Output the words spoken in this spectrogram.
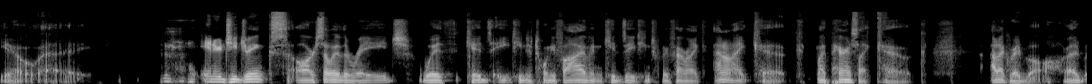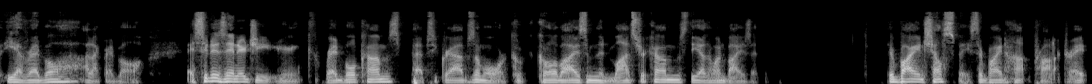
you know, uh, energy drinks are selling the rage with kids 18 to 25 and kids 18 to 25 are like, I don't like Coke. My parents like Coke. I like Red Bull. Red, you have Red Bull? I like Red Bull. As soon as energy drink, Red Bull comes, Pepsi grabs them or Coca-Cola buys them, then Monster comes, the other one buys it. They're buying shelf space. They're buying hot product, right?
